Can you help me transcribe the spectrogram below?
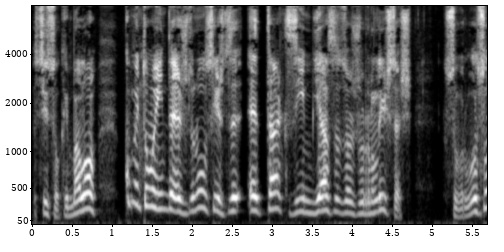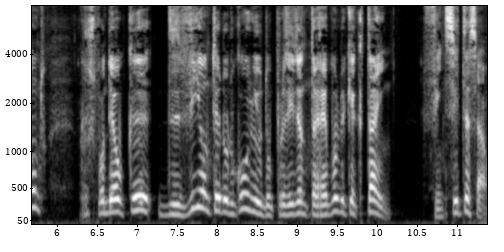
Sissoko Embaló comentou ainda as denúncias de ataques e ameaças aos jornalistas. Sobre o assunto, respondeu que deviam ter orgulho do Presidente da República que têm. Fim de citação.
